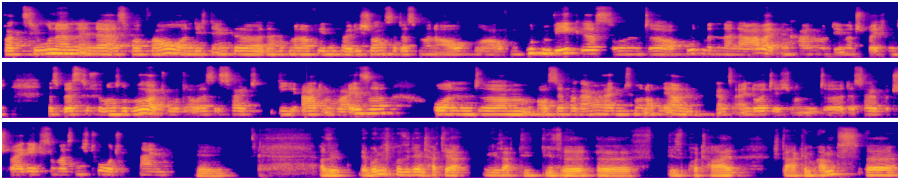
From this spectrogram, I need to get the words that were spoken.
Fraktionen in der SVV und ich denke, da hat man auf jeden Fall die Chance, dass man auch äh, auf einem guten Weg ist und äh, auch gut miteinander arbeiten kann und dementsprechend das Beste für unsere Bürger tut. Aber es ist halt die Art und Weise und ähm, aus der Vergangenheit muss man auch lernen, ganz eindeutig. Und äh, deshalb schweige ich sowas nicht tot. Nein. Mhm. Also der Bundespräsident hat ja, wie gesagt, die, diese, äh, dieses Portal stark im Amt äh,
